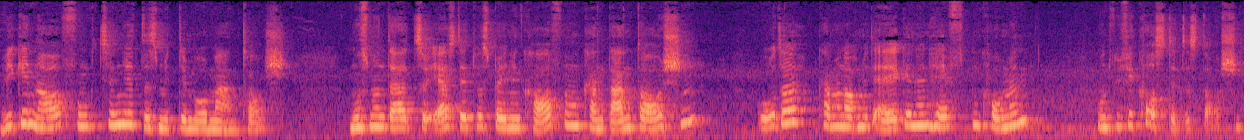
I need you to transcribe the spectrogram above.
Wie genau funktioniert das mit dem Romantausch? Muss man da zuerst etwas bei Ihnen kaufen und kann dann tauschen? Oder kann man auch mit eigenen Heften kommen? Und wie viel kostet das Tauschen?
